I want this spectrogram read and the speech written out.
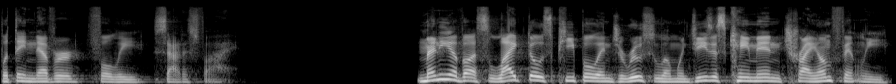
but they never fully satisfy. Many of us, like those people in Jerusalem, when Jesus came in triumphantly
